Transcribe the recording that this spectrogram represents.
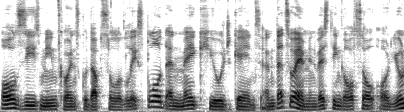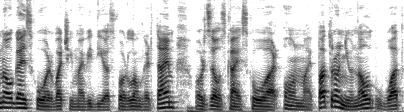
all these meme coins could absolutely explode and make huge gains. And that's why I'm investing also, or you know guys who are watching my videos for longer time, or those guys who are on my Patreon, you know what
